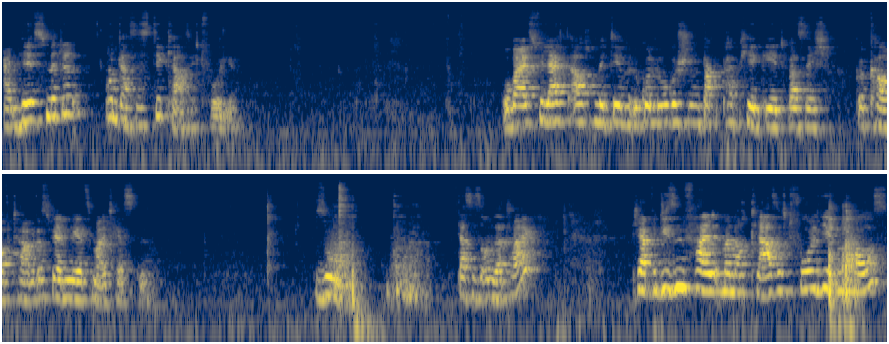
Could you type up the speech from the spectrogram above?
ein Hilfsmittel und das ist die Klarsichtfolie. Wobei es vielleicht auch mit dem ökologischen Backpapier geht, was ich gekauft habe. Das werden wir jetzt mal testen. So, das ist unser Teig. Ich habe für diesen Fall immer noch Klarsichtfolie im Haus.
